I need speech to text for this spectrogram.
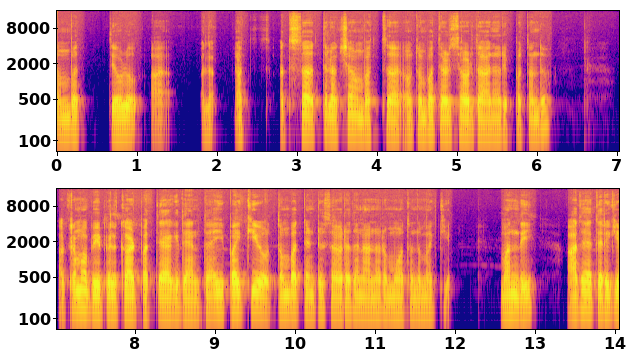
ತೊಂಬತ್ತೇಳು ಅಲ್ಲ ಹತ್ತು ಹತ್ತು ಹತ್ತು ಲಕ್ಷ ಒಂಬತ್ತು ತೊಂಬತ್ತೆರಡು ಸಾವಿರದ ಆರುನೂರ ಇಪ್ಪತ್ತೊಂದು ಅಕ್ರಮ ಬಿ ಪಿ ಎಲ್ ಕಾರ್ಡ್ ಪತ್ತೆಯಾಗಿದೆ ಅಂತ. ಈ ಪೈಕಿ ತೊಂಬತ್ತೆಂಟು ಸಾವಿರದ ನಾನ್ನೂರ ಮೂವತ್ತೊಂದು ಮಕ್ಕಿ, ಮಂದಿ ಆದಾಯ ತೆರಿಗೆ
